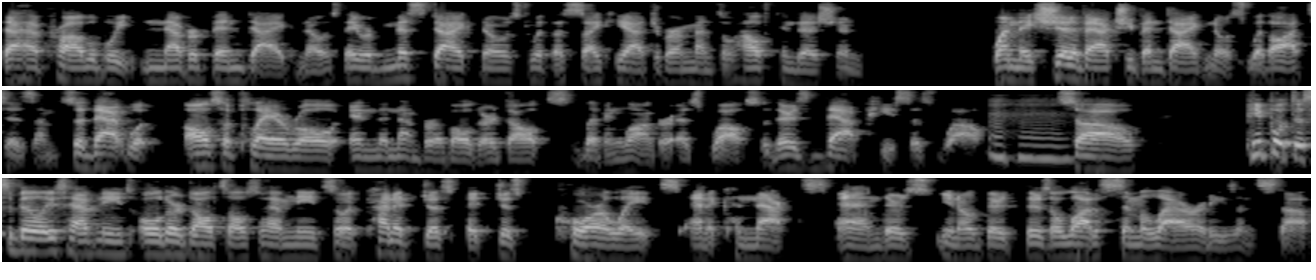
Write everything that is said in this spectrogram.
that have probably never been diagnosed. They were misdiagnosed with a psychiatric or a mental health condition when they should have actually been diagnosed with autism. So that will also play a role in the number of older adults living longer as well. So there's that piece as well. Mm-hmm. So people with disabilities have needs older adults also have needs so it kind of just it just correlates and it connects and there's you know there, there's a lot of similarities and stuff.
